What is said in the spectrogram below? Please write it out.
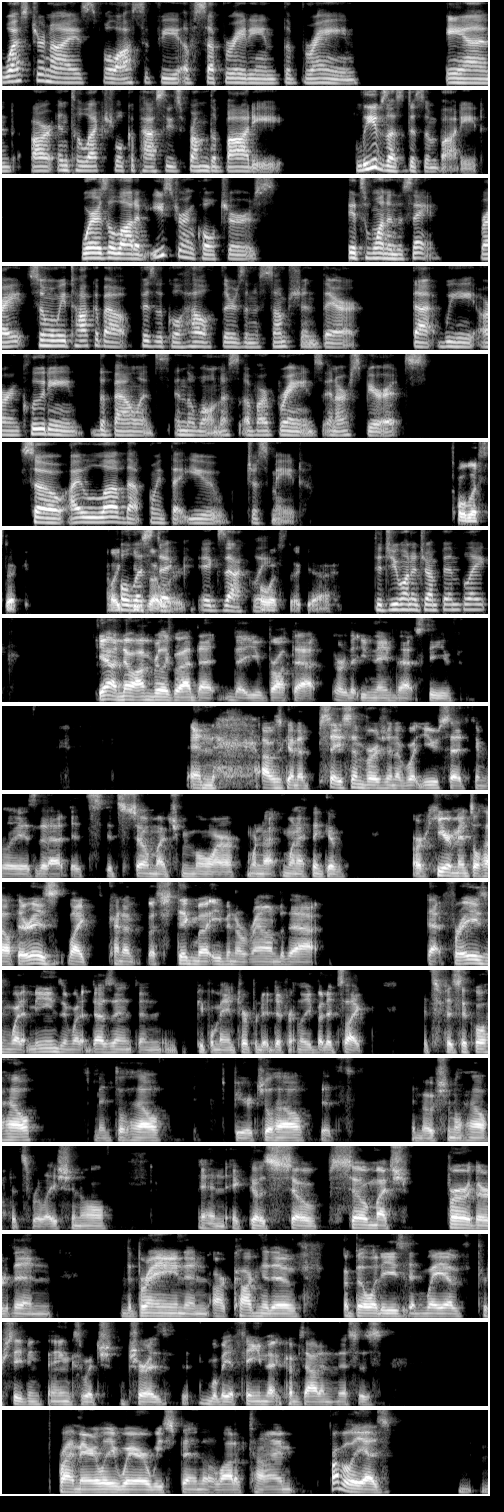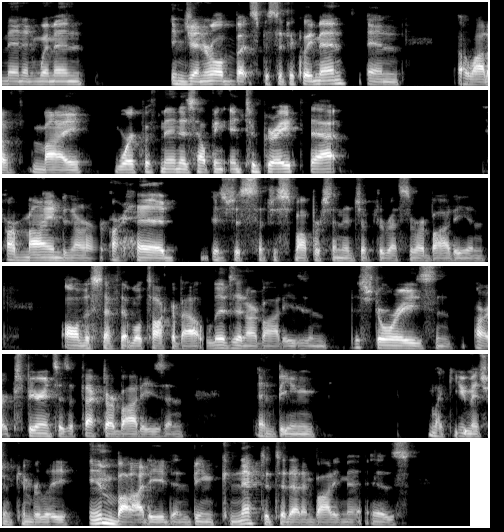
westernized philosophy of separating the brain and our intellectual capacities from the body leaves us disembodied Whereas a lot of Eastern cultures, it's one and the same, right? So when we talk about physical health, there's an assumption there that we are including the balance and the wellness of our brains and our spirits. So I love that point that you just made. Holistic. Like Holistic, exactly. Holistic, yeah. Did you want to jump in, Blake? Yeah, no, I'm really glad that that you brought that or that you named that, Steve and I was going to say some version of what you said, Kimberly, is that it's it's so much more. When I when I think of or hear mental health, there is like kind of a stigma even around that that phrase and what it means and what it doesn't, and people may interpret it differently. But it's like it's physical health, it's mental health, it's spiritual health, it's emotional health, it's relational, and it goes so so much further than the brain and our cognitive abilities and way of perceiving things, which I'm sure is will be a theme that comes out in this is primarily where we spend a lot of time, probably as men and women in general, but specifically men. And a lot of my work with men is helping integrate that. Our mind and our, our head is just such a small percentage of the rest of our body. And all the stuff that we'll talk about lives in our bodies and the stories and our experiences affect our bodies and and being like you mentioned kimberly embodied and being connected to that embodiment is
